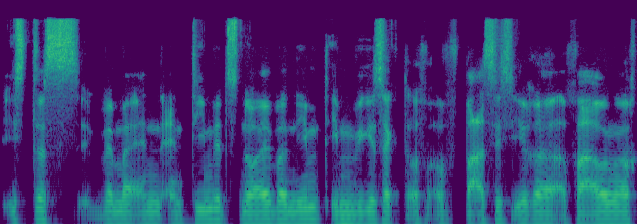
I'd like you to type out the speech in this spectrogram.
ist das, wenn man ein, ein Team jetzt neu übernimmt, eben wie gesagt auf, auf Basis Ihrer Erfahrung auch,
